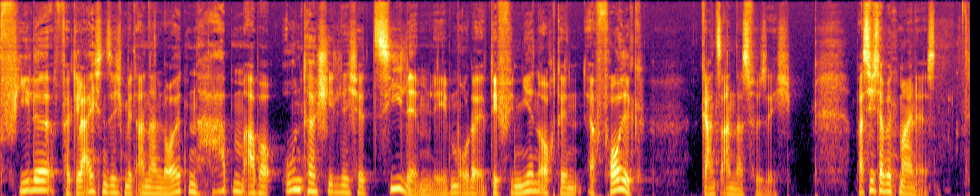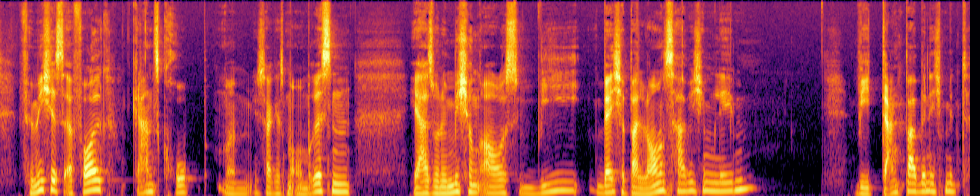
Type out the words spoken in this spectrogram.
viele vergleichen sich mit anderen Leuten, haben aber unterschiedliche Ziele im Leben oder definieren auch den Erfolg ganz anders für sich. Was ich damit meine ist, für mich ist Erfolg ganz grob, ähm, ich sage jetzt mal umrissen, ja, so eine Mischung aus, wie, welche Balance habe ich im Leben, wie dankbar bin ich mit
